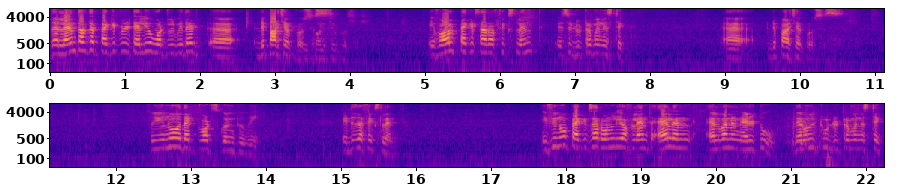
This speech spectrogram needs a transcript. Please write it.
The length of the packet will tell you what will be the uh, departure process. Departure process. If all packets are of fixed length, it is a deterministic uh, departure process. So, you know that what is going to be, it is a fixed length. If you know packets are only of length L and L1 and L2, they are only two deterministic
